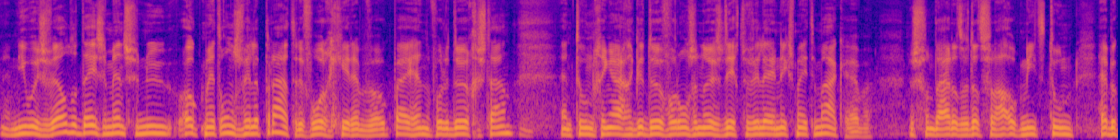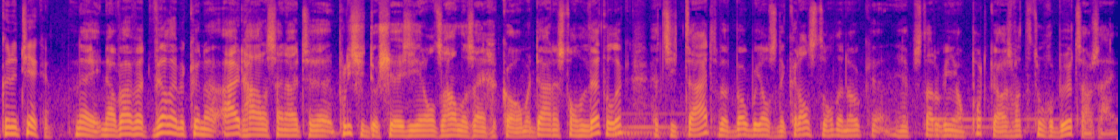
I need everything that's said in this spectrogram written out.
Nieuw is wel dat deze mensen nu ook met ons willen praten. De vorige keer hebben we ook bij hen voor de deur gestaan. En toen ging eigenlijk de deur voor onze neus dicht. We willen er niks mee te maken hebben. Dus vandaar dat we dat verhaal ook niet toen hebben kunnen checken. Nee, nou waar we het wel hebben kunnen uithalen zijn uit uh, politiedossiers die in onze handen zijn gekomen. Daarin stond letterlijk het citaat, wat ook bij ons in de krant stond. En ook, uh, je staat ook in jouw podcast wat er toen gebeurd zou zijn.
